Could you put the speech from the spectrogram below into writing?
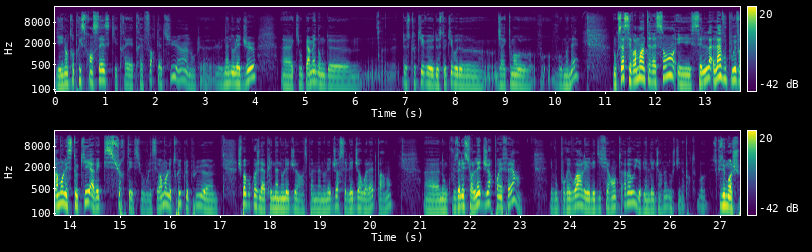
Il y a une entreprise française qui est très très forte là-dessus, hein, donc le, Nano Ledger, euh, qui vous permet donc de, stocker, de stocker vos, directement vos, monnaies. Donc ça c'est vraiment intéressant et c'est là, là vous pouvez vraiment les stocker avec sûreté si vous voulez. C'est vraiment le truc le plus. Euh, je sais pas pourquoi je l'ai appelé Nano Ledger. Hein. C'est pas le Nano Ledger, c'est le Ledger Wallet pardon. Euh, donc vous allez sur ledger.fr et vous pourrez voir les, différentes. Ah bah oui, il y a bien le Ledger Nano, je dis n'importe. Bon, excusez-moi, je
